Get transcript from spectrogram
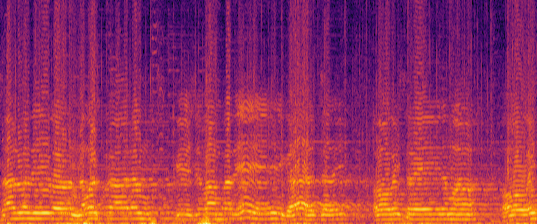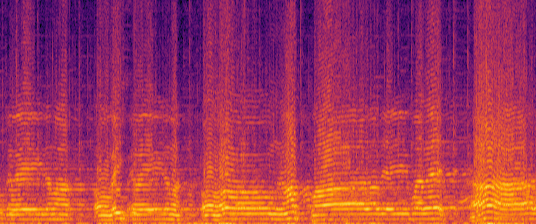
સર્વદેવ નમસ્કારં કેશવં પદે ગચ્છતિ ઓ વિષ્ણવે નમઃ ઓ વિષ્ણવે નમઃ ઓ વિષ્ણવે નમઃ ઓમ નમઃ પાર્વતીપદે હર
